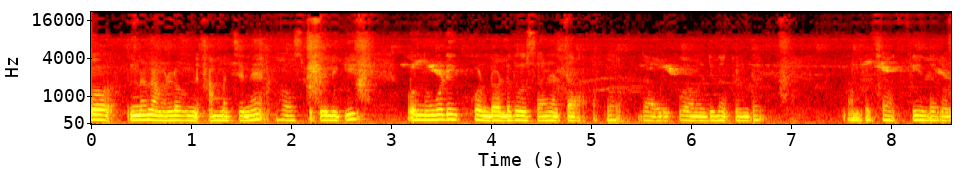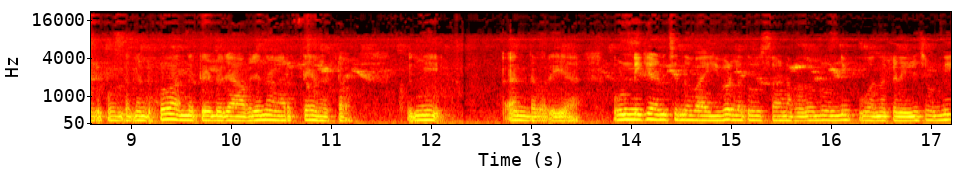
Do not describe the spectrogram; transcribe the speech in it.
അപ്പോൾ ഇന്ന് നമ്മൾ അമ്മച്ചനെ ഹോസ്പിറ്റലിലേക്ക് ഒന്നും കൂടി കൊണ്ടുപോകേണ്ട ദിവസമാണ് കേട്ടോ. അപ്പോൾ അവർ പോകാൻ വേണ്ടി നിൽക്കുന്നുണ്ട്. നമ്മുടെ ചക്കയും ഇതൊക്കെ അവർ കൊണ്ടുവന്നിട്ട് ഇപ്പോൾ വന്നിട്ടേ ഉള്ളൂ രാവിലെ നേരത്തെയാണ് കേട്ടോ. ഇനി എന്താ പറയുക ഉണ്ണിക്കാണ് ചെന്ന് വൈവുള്ള ദിവസമാണ്. അപ്പോൾ അതുകൊണ്ട് ഉണ്ണി പോകാൻ നിൽക്കണം. ഇനി ഉണ്ണി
